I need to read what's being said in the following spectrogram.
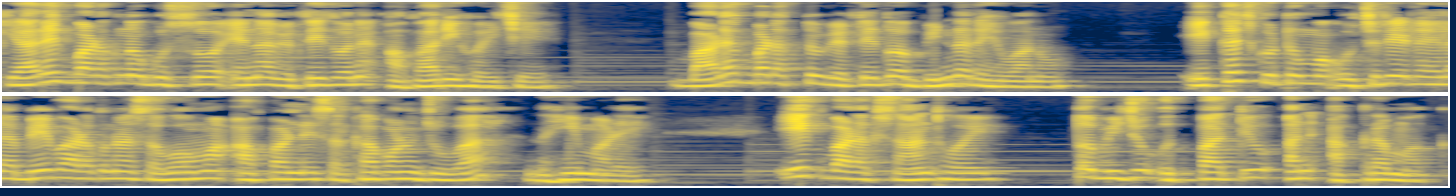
ક્યારેક બાળકનો ગુસ્સો એના વ્યક્તિત્વને આભારી હોય છે. બાળક બાળકનું વ્યક્તિત્વ ભિન્ન રહેવાનું. એક જ કુટુંબમાં ઉછરી રહેલા બે બાળકોના સ્વભાવમાં આપણને સરખાપણું જોવા નહીં મળે. એક બાળક શાંત હોય, તો બીજું ઉત્પાત્યું અને આક્રમક.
